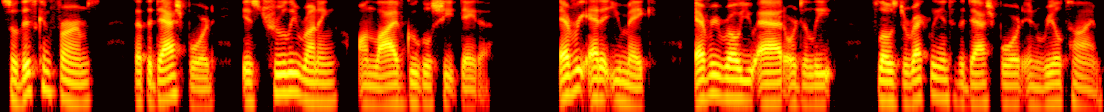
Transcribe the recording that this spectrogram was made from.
So this confirms that the dashboard is truly running on live Google Sheet data. Every edit you make, every row you add or delete flows directly into the dashboard in real time.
